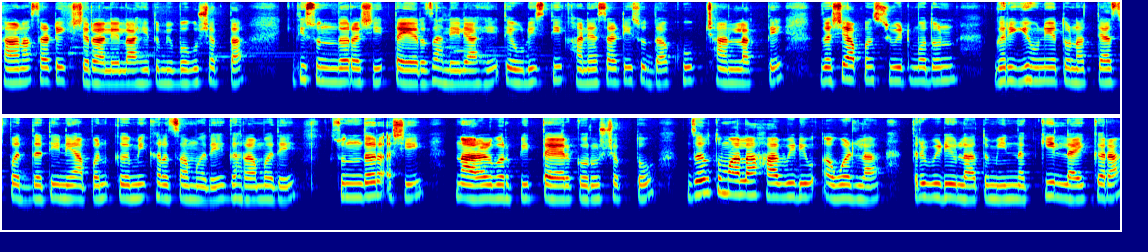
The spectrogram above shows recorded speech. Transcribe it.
छान असा टेक्स्चर आलेला आहे. तुम्ही बघू शकता. किती सुंदर अशी तयार झालेली आहे. तेवढीच ती खाण्यासाठी सुद्धा खूप छान लागते. जशी आपण स्वीटमधून घरी घेऊन येतो ना त्याच पद्धतीने आपण कमी खर्चामध्ये घरामध्ये सुंदर अशी नारळ बर्फी तयार करू शकतो. जर तुम्हाला हा व्हिडिओ आवडला तर व्हिडिओला तुम्ही नक्की लाईक करा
